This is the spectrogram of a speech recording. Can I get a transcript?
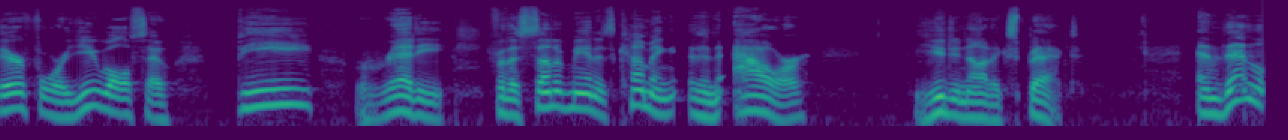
Therefore, you also be ready, for the Son of Man is coming in an hour you do not expect. And then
